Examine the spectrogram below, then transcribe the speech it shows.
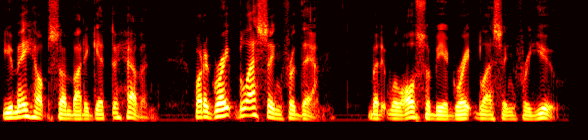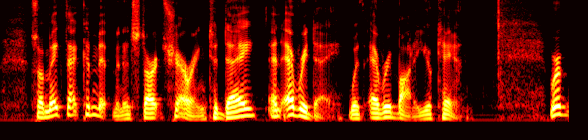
You may help somebody get to heaven. What a great blessing for them but it will also be a great blessing for you. So make that commitment and start sharing today and every day with everybody you can. We're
